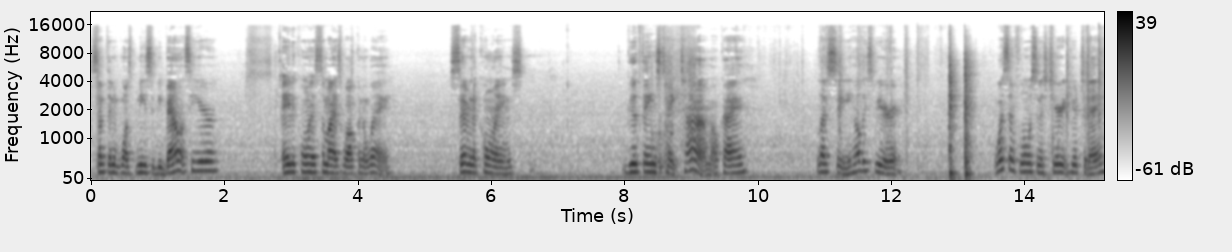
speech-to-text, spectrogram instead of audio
Something wants needs to be balanced here. Eight of coins. Somebody's walking away. Seven of coins good things take time, okay? Let's see. Holy Spirit, what's influencing this chariot here today?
